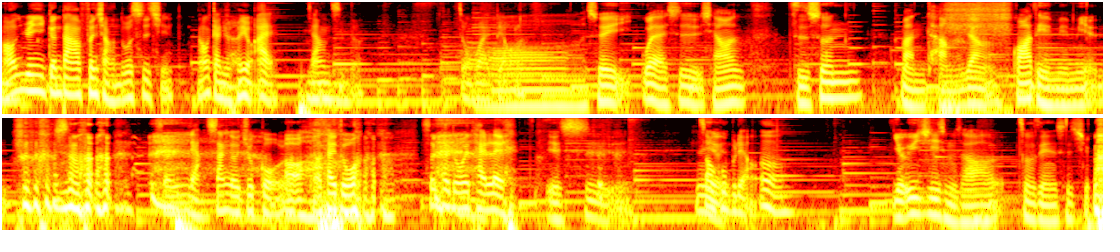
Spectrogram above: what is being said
然后愿意跟大家分享很多事情，然后感觉很有爱这样子的这种外表了。哦，所以未来是想要子孙满堂这样，瓜瓞绵绵，是吗？生两三个就够了，不要太多，生太多会太累，也是 照顾不了，嗯。有预计什么时候做这件事情吗？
